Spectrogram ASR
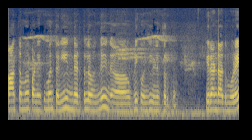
பார்த்தோமோ பண்ணியிருக்கோமோ தெரியும் இந்த இடத்துல வந்து இப்படி கொஞ்சம் இழுத்துருக்கும். இரண்டாவது முறை.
